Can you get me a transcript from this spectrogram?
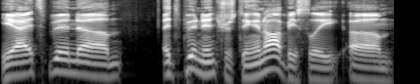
Yeah, it's been um, it's been interesting, and obviously, um,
